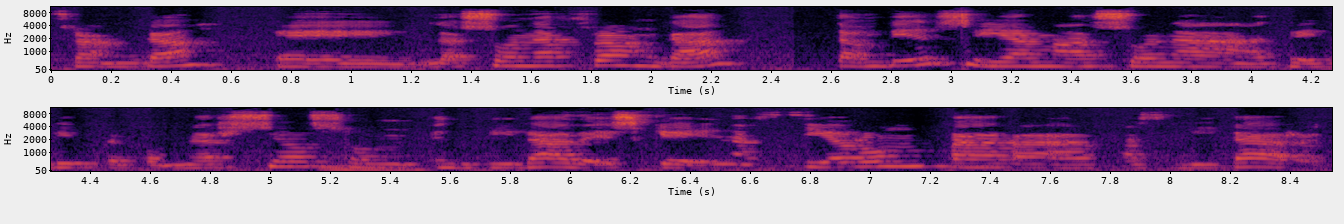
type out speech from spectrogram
franca? la zona franca también se llama zona de libre comercio, son entidades que nacieron para facilitar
